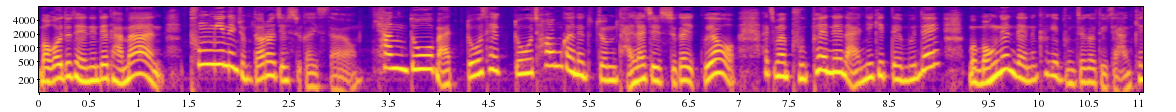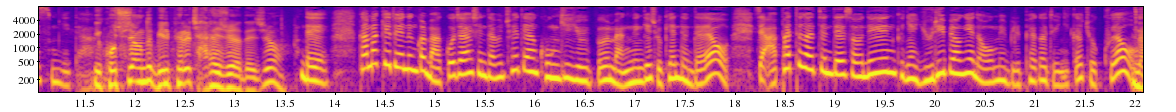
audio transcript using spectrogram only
먹어도 되는데 다만 풍미는 좀 떨어질 수가 있어요. 향도 맛도 색도 처음과는 좀 달라질 수가 있고요. 하지만 부패는 아니기 때문에 뭐 먹는 데는 크게 문제가 되지 않겠습니다. 이 고추장도 밀폐를 잘 해줘야 되죠. 네. 까맣게 되는 걸 막고자 하신다면 최대한 공기 유입을 막는 게 좋겠는데요. 이제 아파트 같은 데서는 그냥 유리병에 넣으면 밀폐가 되니까 좋고요. 네.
